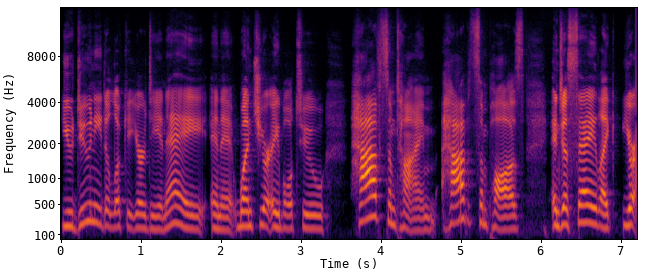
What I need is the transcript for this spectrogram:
you do need to look at your DNA in it once you're able to have some time have some pause and just say like you're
